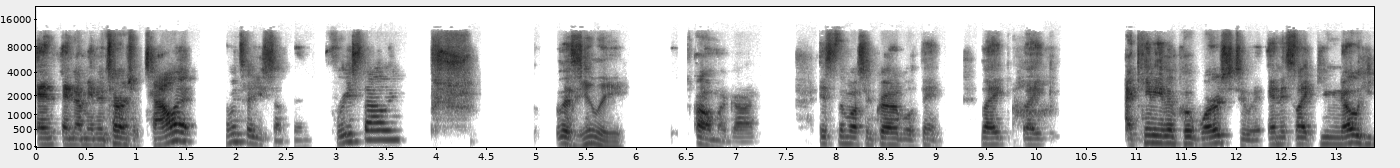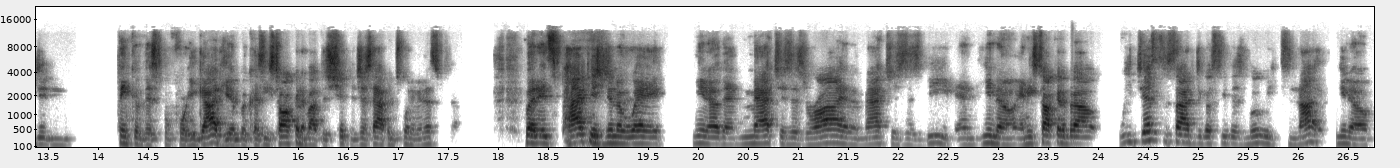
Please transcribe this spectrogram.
and and I mean in terms of talent let me tell you something. Freestyling? Listen. Really? oh my god. It's the most incredible thing like like i can't even put words to it. And it's like you know he didn't think of this before he got here because he's talking about the shit that just happened 20 minutes ago. But it's packaged in a way you know that matches his rhyme and matches his beat. And you know and he's talking about we just decided to go see this movie tonight you know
